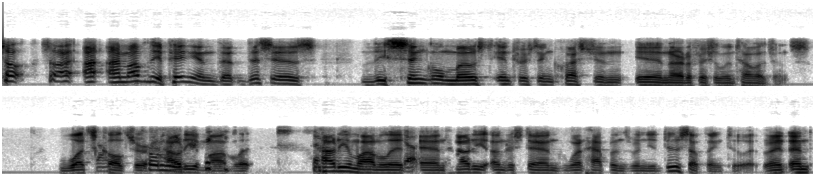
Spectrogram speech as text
So, so I, am of the opinion that this is the single most interesting question in artificial intelligence. What's That's culture? Totally How do you model it? How do you model it, yep. and how do you understand what happens when you do something to it? Right, and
